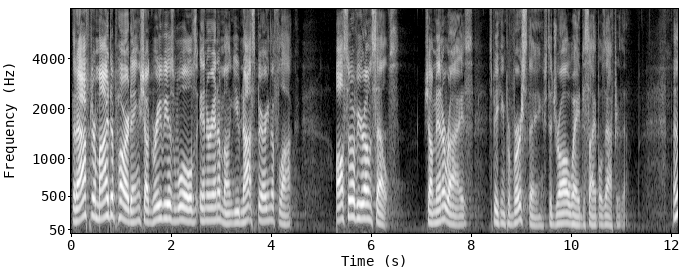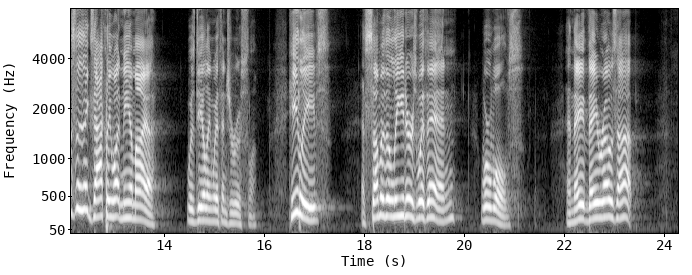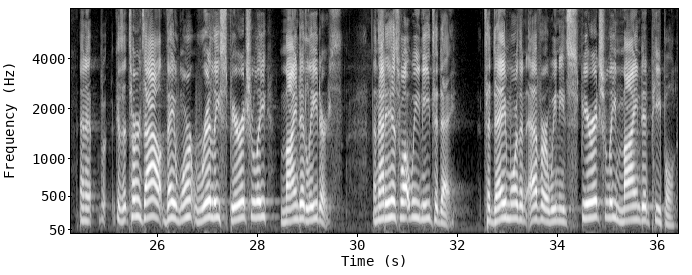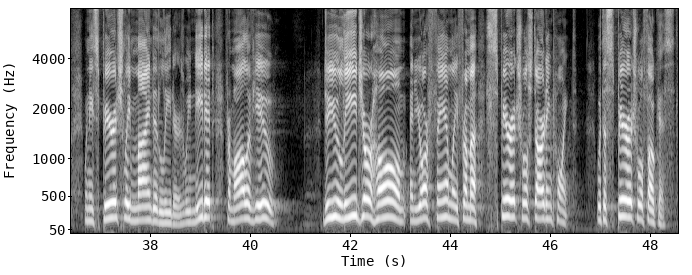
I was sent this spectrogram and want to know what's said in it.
that after my departing shall grievous wolves enter in among you, not sparing the flock. Also of your own selves shall men arise speaking perverse things to draw away disciples after them. And this is exactly what Nehemiah was dealing with in Jerusalem. He leaves, and some of the leaders within were wolves. And they, they rose up. And it, because it turns out they weren't really spiritually minded leaders. And that is what we need today. Today, more than ever, we need spiritually minded people. We need spiritually minded leaders. We need it from all of you. Do you lead your home and your family from a spiritual starting point with a spiritual focus?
